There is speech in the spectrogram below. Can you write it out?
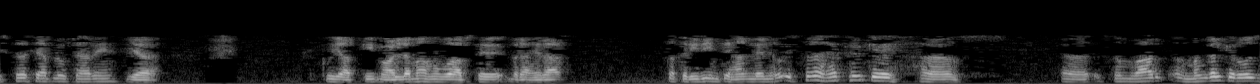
اس طرح سے آپ لوگ چاہ رہے ہیں یا کوئی آپ کی معلمہ ہو وہ آپ سے براہ راست تقریری امتحان لے لیں؟ اس طرح ہے پھر کہ سوموار، منگل کے روز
